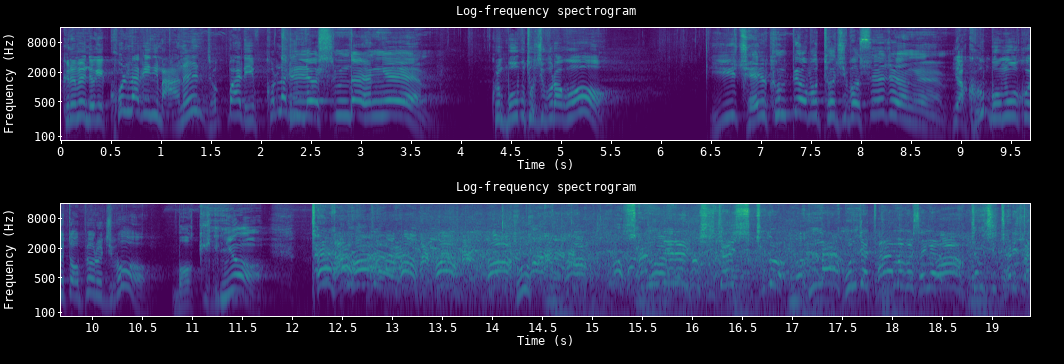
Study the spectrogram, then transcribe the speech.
그러면 여기 콜라겐이 많은 족발이 콜라겐 틀렸습니다 형님. 그럼 뭐부터 집으라고 이 제일 큰 뼈부터 집었어야죠 형님 야 그거 뭐 먹고 있다고 뼈를 집어? 먹긴요 상대를 기절시키고 나 혼자 다 먹을 생각 정신 차리지 마.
